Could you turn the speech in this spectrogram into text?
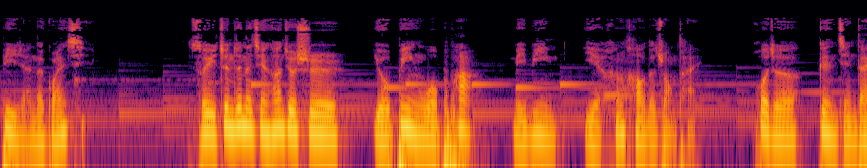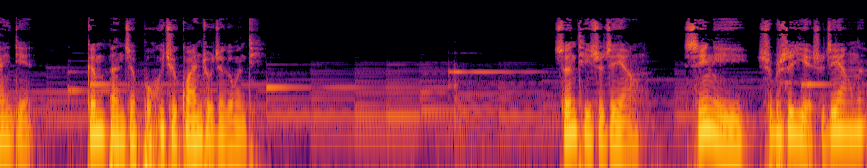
必然的关系。所以，真正的健康就是。有病我不怕，没病也很好的状态，或者更简单一点，根本就不会去关注这个问题。身体是这样，心理是不是也是这样呢？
